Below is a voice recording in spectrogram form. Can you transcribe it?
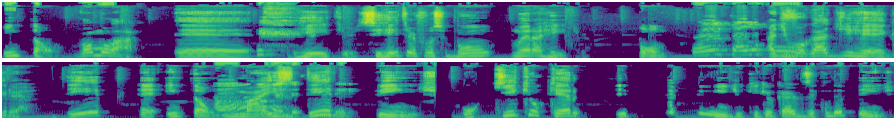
Então, vamos lá. É. hater. Se hater fosse bom, não era hater. Ponto. Advogado de regra. De... É, então, ah, mas depende. O que que eu quero Depende. O que, que eu quero dizer com depende?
